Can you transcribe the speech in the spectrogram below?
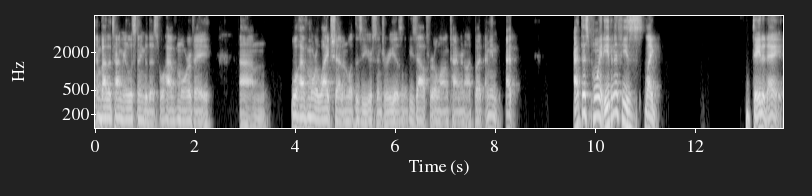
and by the time you're listening to this, we'll have more of a um we'll have more light shed on what the Zegras injury is and if he's out for a long time or not. But I mean, at at this point, even if he's like day to day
